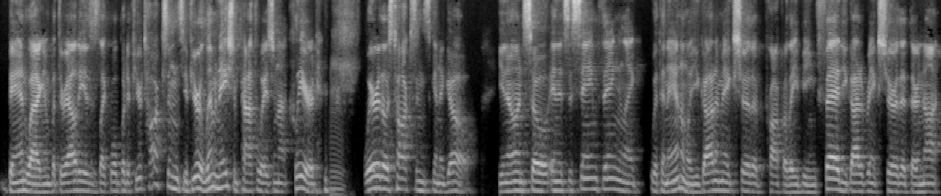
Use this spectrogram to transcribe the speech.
bandwagon but the reality is it's like well but if your toxins if your elimination pathways are not cleared mm. where are those toxins going to go you know and so and it's the same thing like with an animal you got to make sure they're properly being fed you got to make sure that they're not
